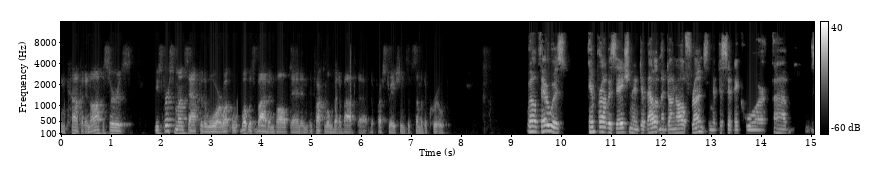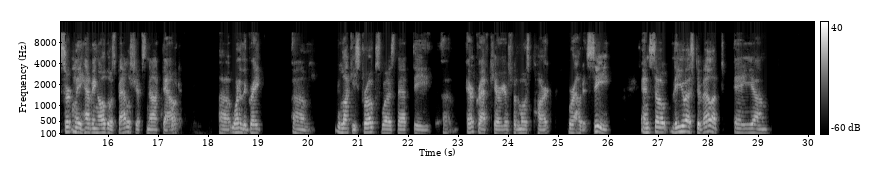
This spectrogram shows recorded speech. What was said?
incompetent officers. These first months after the war, what what was Bob involved in, and, and talk a little bit about the, the frustrations of some of the crew. Well, there was improvisation and development on all fronts in the Pacific War. Uh, certainly, having all those battleships knocked out, uh, one of the great um, lucky strokes was that the uh, aircraft carriers, for the most part, were out at sea, and so the U.S. developed a um,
